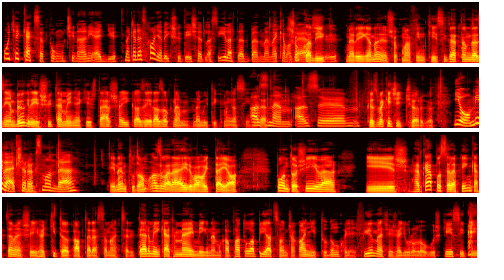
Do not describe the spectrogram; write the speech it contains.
úgyhogy kekszet fogunk csinálni együtt. Neked ez hanyadik sütésed lesz életedben, mert nekem az Sokadik, első. mert régen nagyon sok muffint készítettem, de az ilyen bögrés sütemények és társaik azért azok nem, nem ütik meg a szintet. Az nem, az... Ö... Közben kicsit csörgök. Jó, mivel csörögsz, mondd el? Én nem tudom, az van ráírva, hogy teja, pontos ével, és hát káposztelepke inkább te mesélj, hogy kitől kaptad ezt a nagyszerű terméket, mely még nem kapható a piacon, csak annyit tudunk, hogy egy filmes és egy urológus készíti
